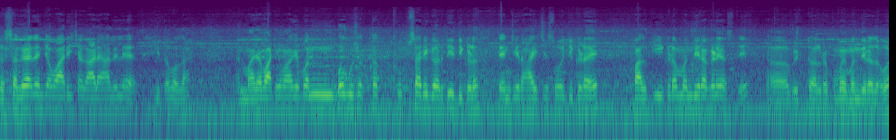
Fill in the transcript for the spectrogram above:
तर सगळ्या त्यांच्या वारीच्या गाड्या आलेल्या आहेत. इथं बघा. आणि माझ्या पाठीमागे पण बघू शकतात खूप सारी गर्दी तिकडं. त्यांची राहायची सोय तिकडं आहे. पालखी इकडं मंदिराकडे असते विठ्ठल रुक्मय मंदिराजवळ.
